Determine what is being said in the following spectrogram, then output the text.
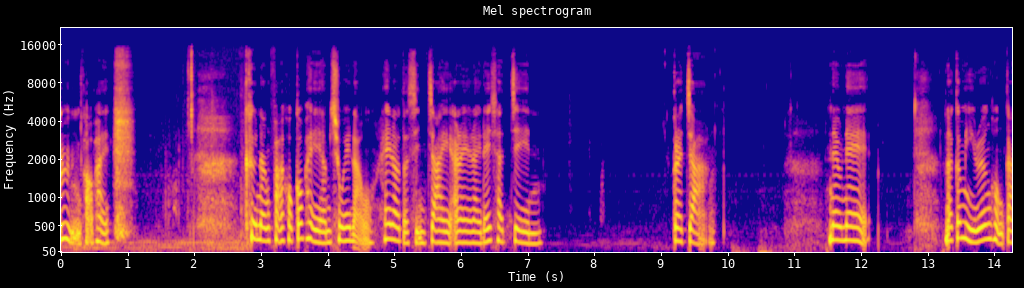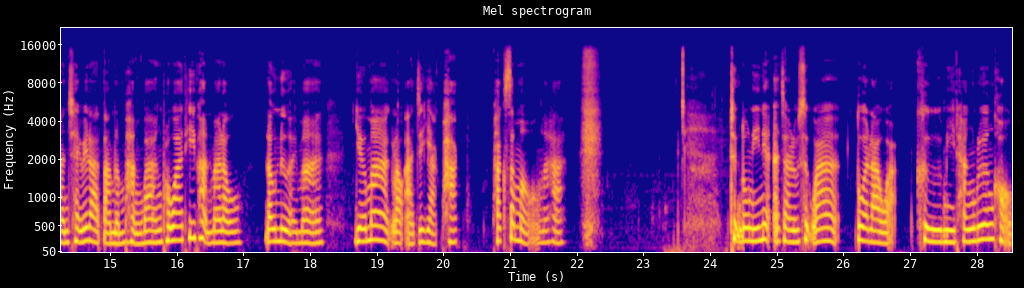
อืมขออภัย คือนางฟ้าเขาก็พยายามช่วยเรา ให้เราตัดสินใจอะไรๆได้ชัดเจน กระจ่าง แน่วแน่ แล้วก็มีเรื่องของการใช้เวลาตามลำพังบ้าง เพราะว่าที่ผ่านมาเราเราเหนื่อยมา เยอะมากเราอาจจะอยากพัก พักสมองนะคะ ถึงตรงนี้เนี่ยอาจารย์รู้สึกว่าตัวเราอะคือมีทั้งเรื่องของ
